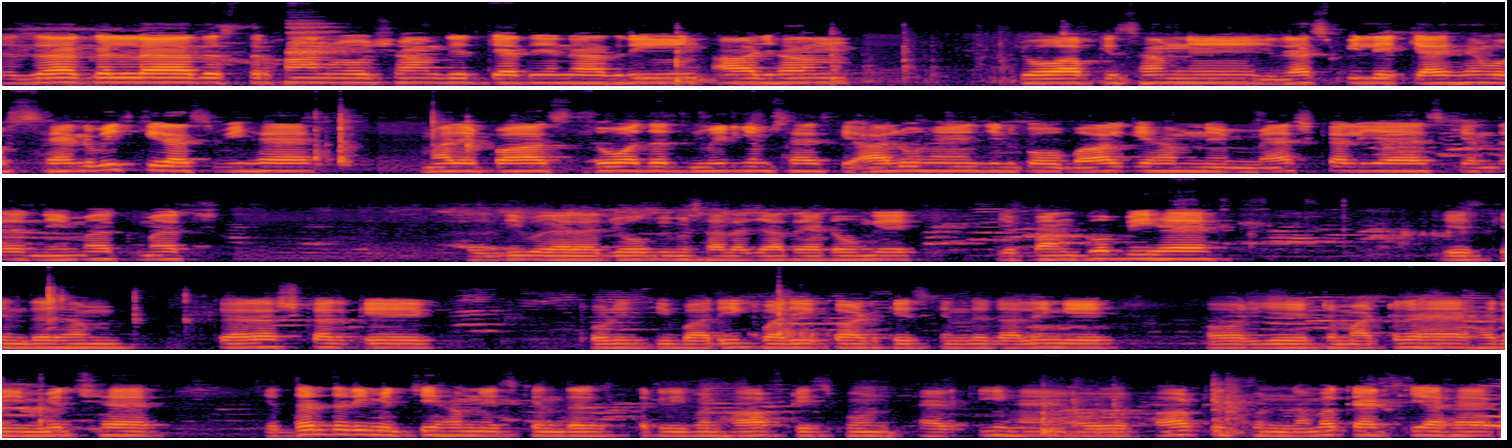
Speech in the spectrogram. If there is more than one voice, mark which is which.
Speaker 1: जजाकल्ला दस्तरखान में खुश आमदीद कहते हैं, नाजरीन, आज हम जो आपके सामने रेसिपी लेके आए हैं, वो सैंडविच की रेसिपी है। हमारे पास दो अदद मीडियम साइज़ के आलू हैं, जिनको उबाल के हमने मैश कर लिया है। इसके अंदर नमक, मिर्च, हल्दी वगैरह, जो भी मसाला ज़्यादा ऐड होंगे, ये बंद गोभी है। ये इसके अंदर हम क्रश करके थोड़ी सी बारीक बारीक काट के इसके अंदर डालेंगे। और ये टमाटर है, हरी मिर्च है, ये दरदरी मिर्ची हमने इसके अंदर तकरीबन हाफ़ टी स्पून ऐड की हैं और हाफ़ टी स्पून नमक ऐड किया है।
